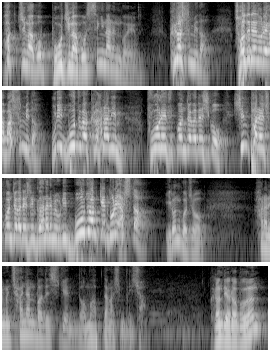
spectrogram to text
확증하고 보증하고 승인하는 거예요. 그렇습니다. 저들의 노래가 맞습니다. 우리 모두가 그 하나님 구원의 주권자가 되시고 심판의 주권자가 되신 그 하나님을 우리 모두 함께 노래합시다. 이런 거죠. 하나님은 찬양받으시기엔 너무 합당하신 분이죠. 그런데 여러분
